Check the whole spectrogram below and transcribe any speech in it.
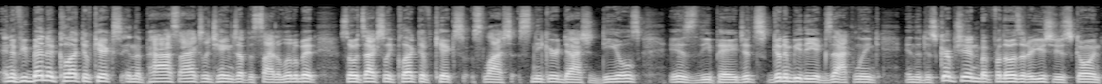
And if you've been to Collective Kicks in the past, I actually changed up the site a little bit. So it's actually Collective Kicks slash sneaker dash deals is the page. It's going to be the exact link in the description, but for those that are used to just going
